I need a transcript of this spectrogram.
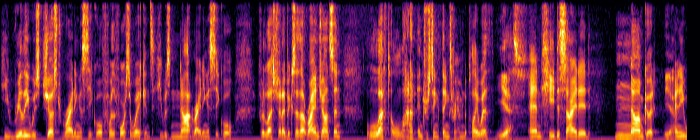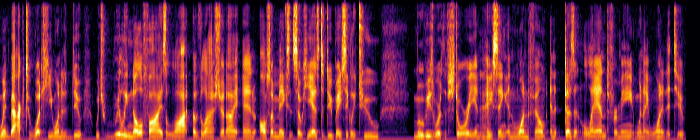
he really was just writing a sequel for The Force Awakens. He was not writing a sequel for The Last Jedi because I thought Rian Johnson left a lot of interesting things for him to play with, yes, and he decided, no, I'm good. Yeah. And he went back to what he wanted to do, which really nullifies a lot of The Last Jedi and also makes it so he has to do basically two movies worth of story and mm-hmm. pacing in one film, and it doesn't land for me when I wanted it to.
